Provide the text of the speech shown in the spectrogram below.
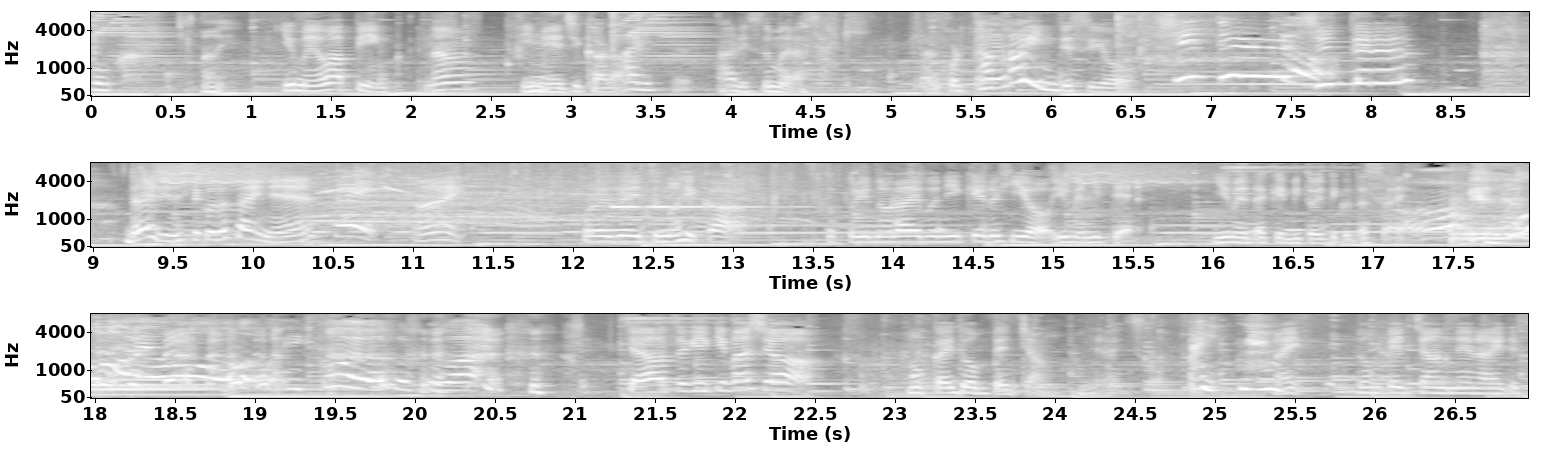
僕はい。夢はピンクやなイメージカラーアリスアリス紫これ高い。んですよ知ってるよ知ってる？大事にしてくださいね。ははい。これでいつの日かストプリのライブに行ける日を夢見て夢だけ見といてください。行こうよ。行こうよそこは。じゃあお次行きましょう。もう一回ドンペンちゃん狙いですか？はい。はい。ドンペンちゃん狙いです。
